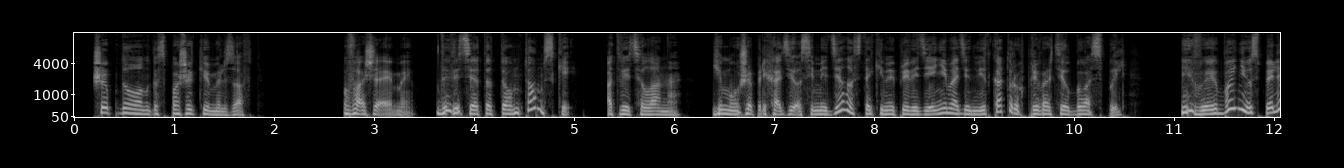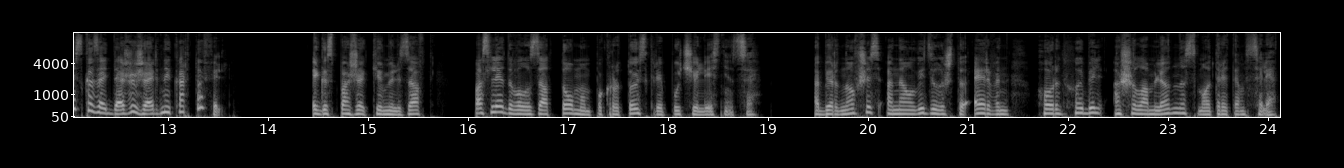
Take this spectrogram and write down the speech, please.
— шепнул он госпоже Кюмельзавт. «Уважаемый, да ведь это Том Томский», — ответила она. «Ему уже приходилось иметь дело с такими привидениями, один вид которых превратил бы вас в пыль. И вы бы не успели сказать даже жареный картофель. и госпожа Кюмельзавт последовала за Томом по крутой скрипучей лестнице. Обернувшись, она увидела, что Эрвин Хорнхобель ошеломленно смотрит им вслед.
